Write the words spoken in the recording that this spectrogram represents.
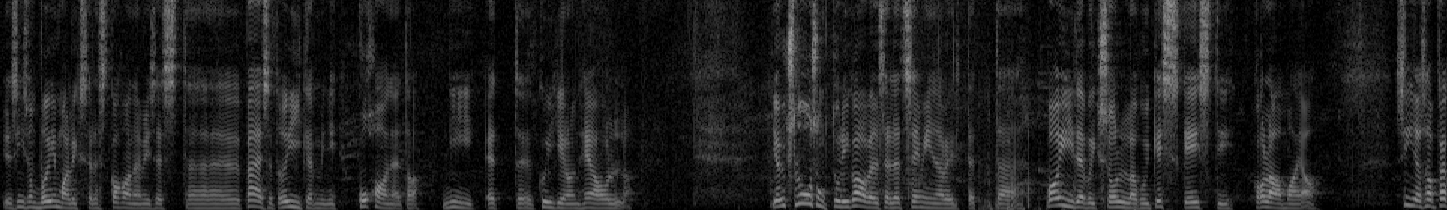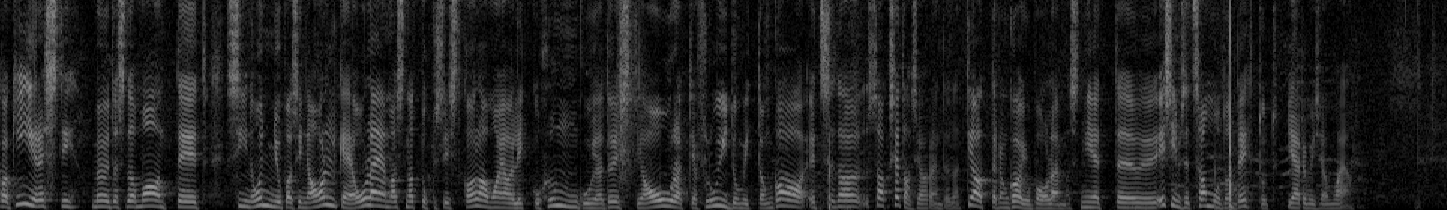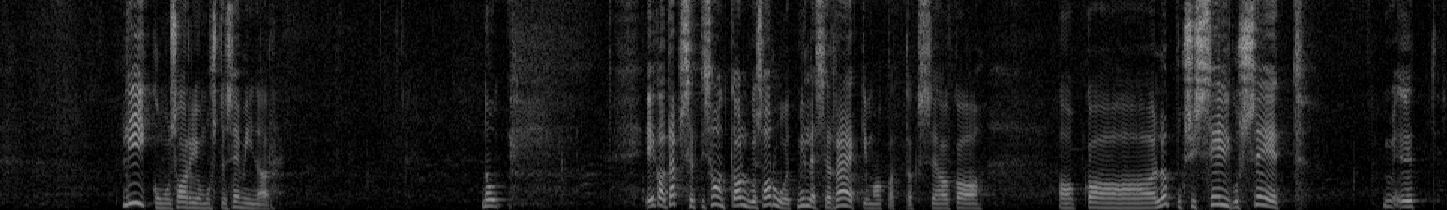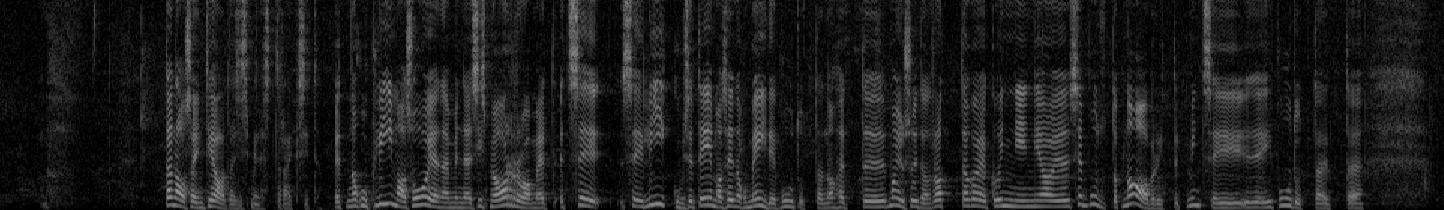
ja siis on võimalik sellest kahanemisest äh, pääseda õigemini, kohaneda nii, et kõigil on hea olla. ja üks loosung tuli ka veel sellelt seminarilt, et äh, Paide võiks olla kui Kesk-Eesti kalamaja siia saab väga kiiresti mööda seda maanteed, siin on juba sinna alge olemas, natuke sellist kalamajalikku hõngu ja tõesti aurat ja fluidumit on ka, et seda saaks edasi arendada. teater on ka juba olemas, nii et äh, esimesed sammud on tehtud, järgmisi on vaja. liikumusharjumuste seminar. no ega täpselt ei saanudki alguses aru, et millest seal rääkima hakatakse, aga, aga lõpuks siis selgus see, et, et täna sain teada siis, millest sa rääkisid, et nagu kliima soojenemine, siis me arvame, et, et see, see liikumise teema, see nagu meid ei puuduta, noh, et eh, ma ju sõidan rattaga ja kõnnin ja, ja see puudutab naabrit, et mind see ei, ei puuduta, et eh,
